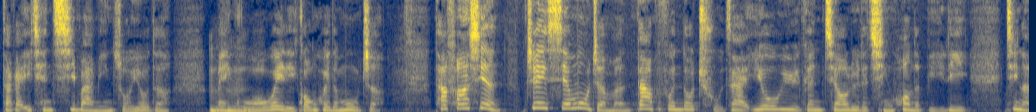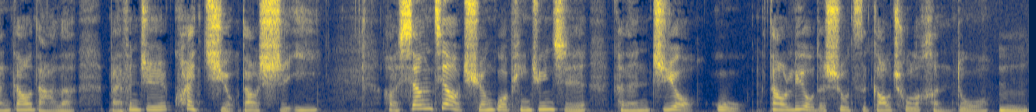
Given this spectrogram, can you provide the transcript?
大概一千七百名左右的美国卫理公会的牧者，他发现这些牧者们大部分都处在忧郁跟焦虑的情况的比例，竟然高达了百分之快九到十一。好，相较全国平均值，可能只有五到六的数字高出了很多。嗯，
